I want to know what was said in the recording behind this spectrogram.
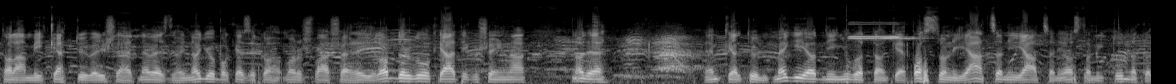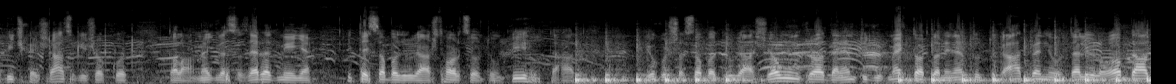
talán még kettővel is lehet nevezni, hogy nagyobbak ezek a Marosvásárhelyi labdarúgók játékosainknál, na de nem kell tőlük megijedni, nyugodtan kell passzolni, játszani, játszani azt, amit tudnak a bicskei srácok, és akkor talán meg lesz az eredménye. Itt egy szabadrugást harcoltunk ki, tehát jogos a szabadrugás javunkra, de nem tudjuk megtartani, nem tudtuk átvenni ott elől a labdát,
